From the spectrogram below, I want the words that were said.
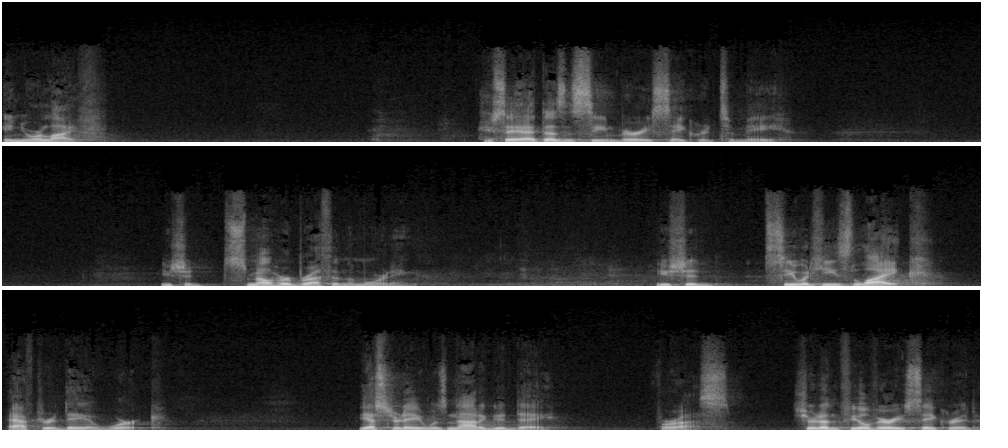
in your life. You say, that doesn't seem very sacred to me. You should smell her breath in the morning. You should see what he's like after a day of work. Yesterday was not a good day for us. Sure doesn't feel very sacred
